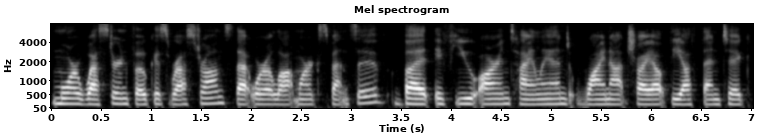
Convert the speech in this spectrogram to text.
more Western focused restaurants that were a lot more expensive. But if you are in Thailand, why not try out the authentic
